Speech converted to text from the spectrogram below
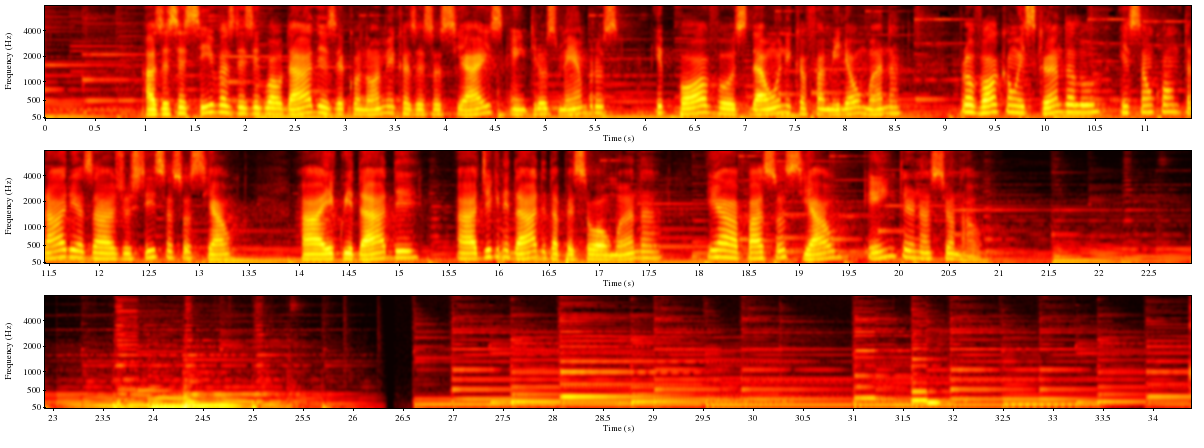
As excessivas desigualdades econômicas e sociais entre os membros e povos da única família humana provocam escândalo e são contrárias à justiça social, à equidade, à dignidade da pessoa humana e à paz social e internacional.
